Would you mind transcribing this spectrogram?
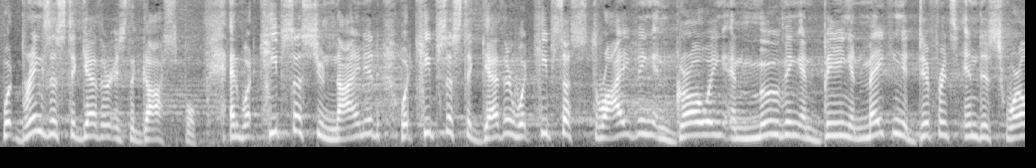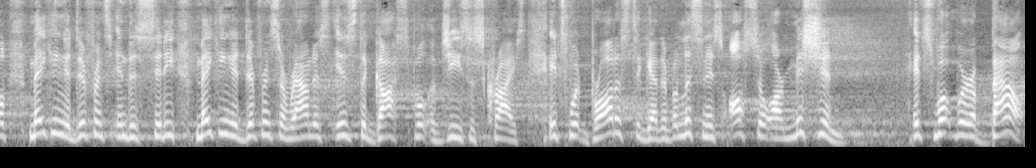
What brings us together is the gospel. And what keeps us united, what keeps us together, what keeps us thriving and growing and moving and being and making a difference in this world, making a difference in this city, making a difference around us is the gospel of Jesus Christ. It's what brought us together, but listen, it's also our mission. It's what we're about.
